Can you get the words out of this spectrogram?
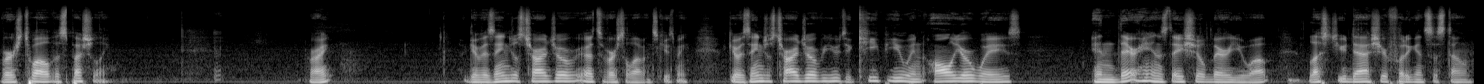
Verse 12, especially. Right? Give his angels charge over uh, That's verse 11, excuse me. Give his angels charge over you to keep you in all your ways. In their hands they shall bear you up, lest you dash your foot against a stone.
